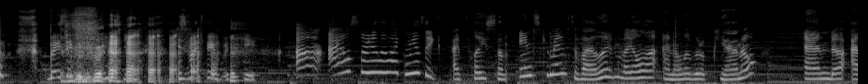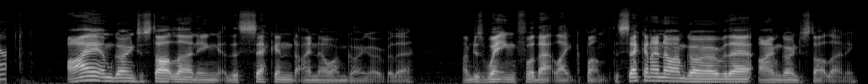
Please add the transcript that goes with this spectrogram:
Basically, green tea is my favorite tea. Music. I play some instruments, violin, viola, and a little bit of piano. And uh, I I am going to start learning the second I know I'm going over there. I'm just waiting for that like bump. The second I know I'm going over there, I'm going to start learning.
